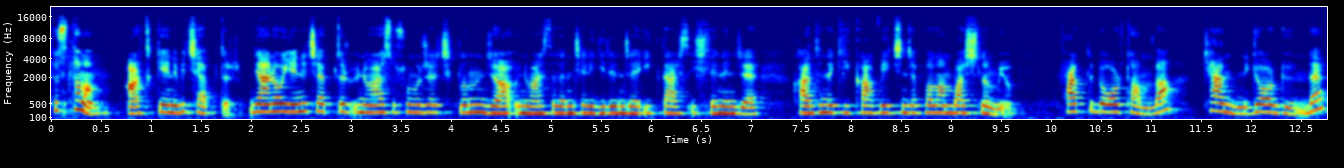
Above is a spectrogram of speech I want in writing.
Diyorsun tamam artık yeni bir chapter. Yani o yeni chapter üniversite sonucu açıklanınca, üniversiteden içeri girince, ilk ders işlenince, kantindeki kahve içince falan başlamıyor. Farklı bir ortamda kendini gördüğünde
